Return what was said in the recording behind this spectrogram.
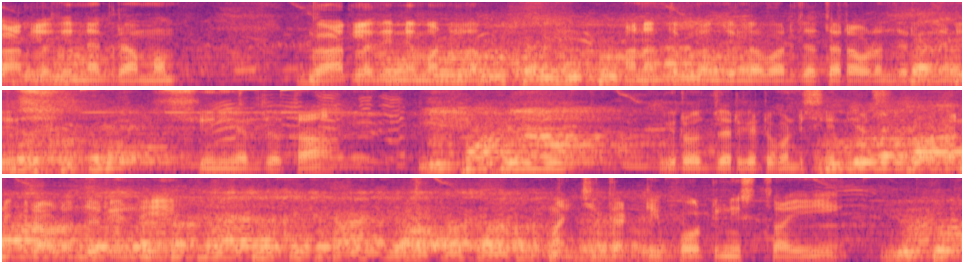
గార్లదిన్నె గ్రామం గార్లదిన్నె మండలం అనంతపురం జిల్లా వారి జత రావడం జరిగిందండి. సీనియర్ జత. ఈరోజు జరిగేటువంటి సీనియర్స్ విభాగానికి రావడం జరిగింది. మంచి గట్టి పోటీనిస్తాయి. యూట్యూబ్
